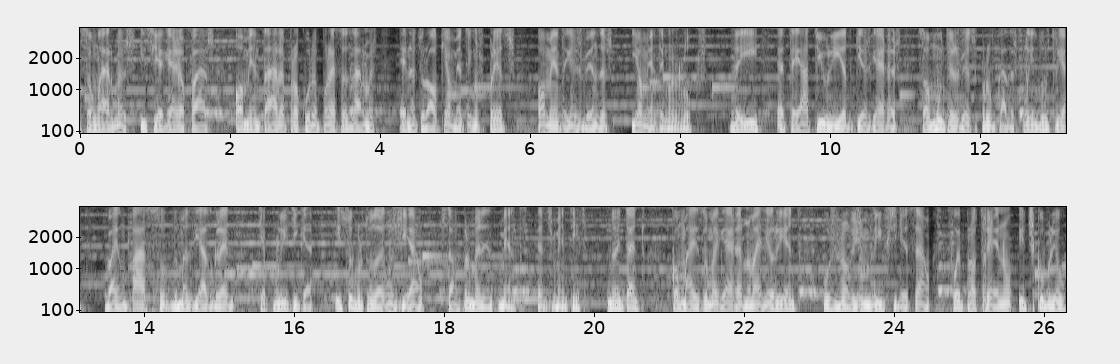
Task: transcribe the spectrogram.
são armas e se a guerra faz aumentar a procura por essas armas, é natural que aumentem os preços, aumentem as vendas e aumentem os lucros. Daí até à teoria de que as guerras são muitas vezes provocadas pela indústria, vai um passo demasiado grande que a política e, sobretudo, a religião estão permanentemente a desmentir. No entanto, com mais uma guerra no Médio Oriente, o jornalismo de investigação foi para o terreno e descobriu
